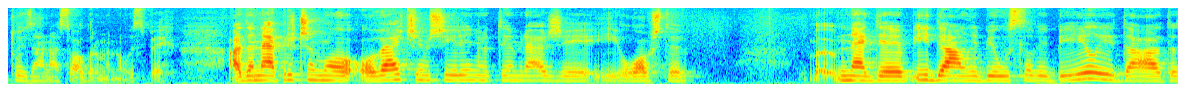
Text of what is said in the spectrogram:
to je za nas ogroman uspeh. A da ne pričamo o većem širenju te mreže i uopšte negde idealni bi uslovi bili da, da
